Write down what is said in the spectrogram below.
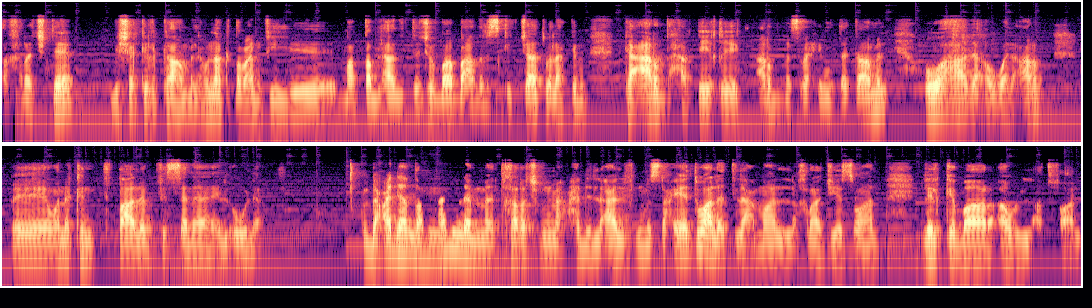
أخرجته بشكل كامل. هناك طبعا في ما قبل هذه التجربة بعض السكتشات ولكن كعرض حقيقي عرض مسرحي متكامل هو هذا أول عرض. وأنا كنت طالب في السنة الأولى. بعدها طبعا لما تخرج من المعهد العالي في المسرحيه توالت الأعمال الإخراجية سواء للكبار أو للأطفال.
